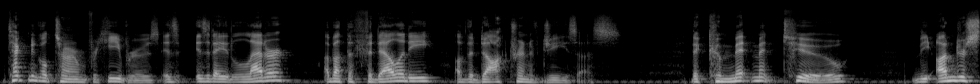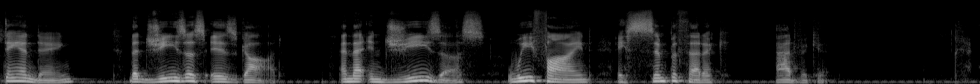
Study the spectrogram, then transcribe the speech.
Technical term for Hebrews is is it a letter about the fidelity of the doctrine of Jesus, the commitment to the understanding that Jesus is God, and that in Jesus we find a sympathetic advocate.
